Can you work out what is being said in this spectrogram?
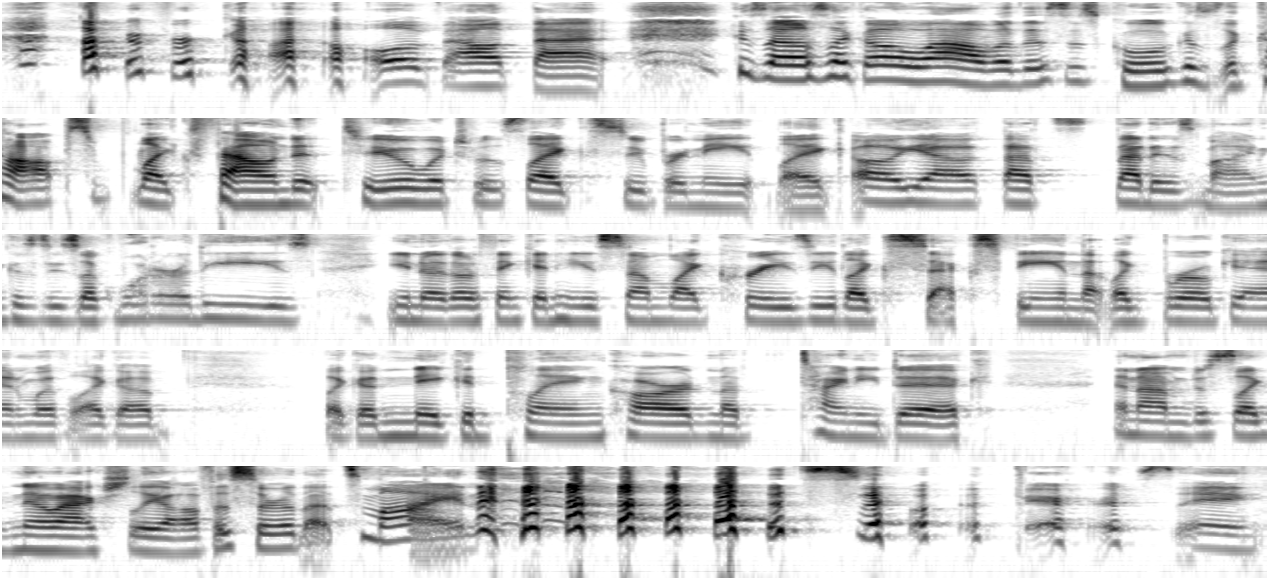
I forgot all about that because I was like, oh wow, well this is cool because the cops like found it too, which was like super neat. Like, oh yeah, that's that is mine because he's like, what are these? You know, they're thinking he's some like crazy like sex fiend that like broke in with like a like a naked playing card and a tiny dick, and I'm just like, no, actually, officer, that's mine. so embarrassing.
